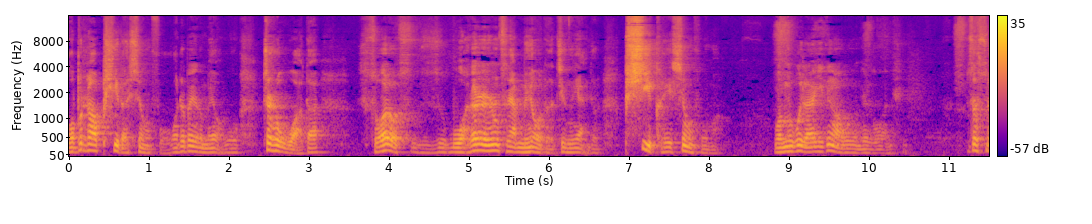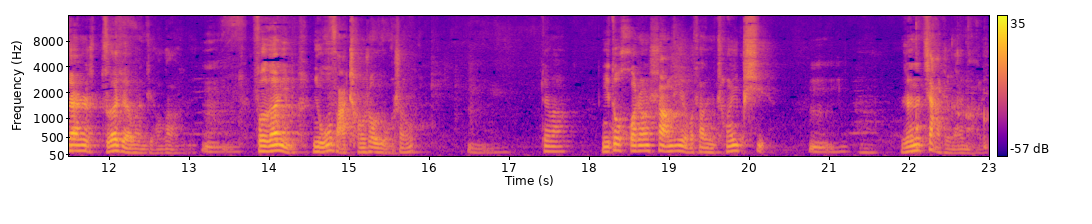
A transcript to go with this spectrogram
啊，我不知道屁的幸福，我这辈子没有，我这是我的所有我的人生之前没有的经验，就是屁可以幸福吗？我们未来一定要问这个问题。这虽然是哲学问题，我告诉你，嗯，否则你你无法承受永生，嗯，对吧？你都活成上帝了，我操，你成一屁，嗯，人的价值在哪里？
